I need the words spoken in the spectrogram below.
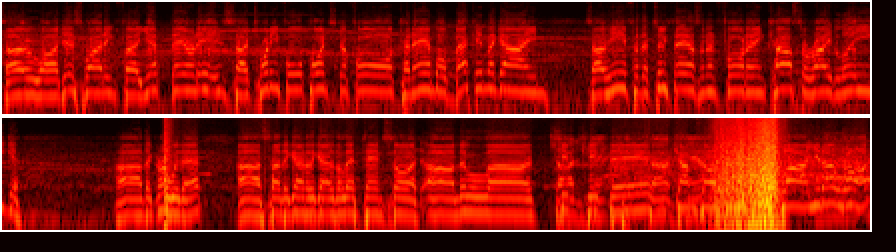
So uh, just waiting for, yep, there it is. So 24 points to four. Coonamble back in the game. So here for the 2014 Castlereagh League. Uh, the group with that. Uh, so they're going to go to the left-hand side. Uh, little uh, chip Charge kick there. charge Comes down. off the. You know what?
